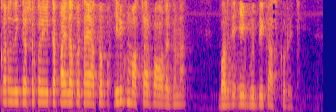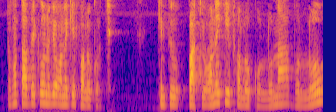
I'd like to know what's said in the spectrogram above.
করে জিজ্ঞাসা করে, এটা পাইলা কোথায়? এত এরকম মাছটা আর পাওয়া যাবে না। বলে যে, এই বুদ্ধি কাজ করেছি। তখন তাদেরকে অনুযায়ী অনেকে ফলো করছে। কিন্তু বাকি অনেকেই ফলো করল না, বলল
